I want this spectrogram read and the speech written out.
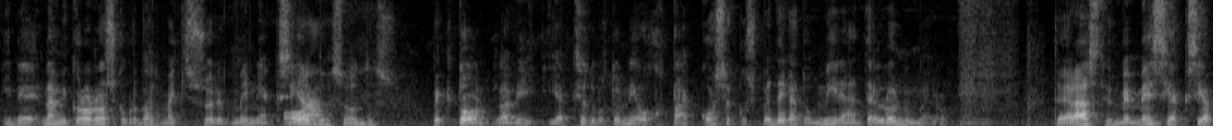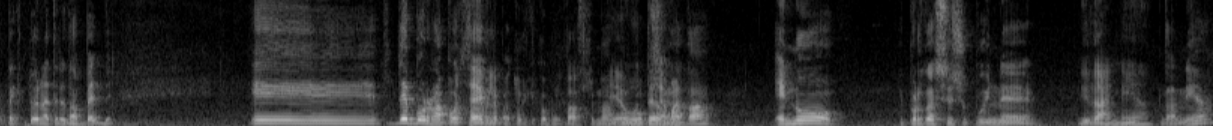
είναι ένα μικρό ρώσικο πρωτάθλημα. Έχει συσσωρευμένη αξία Όντως, όντως. παικτών. Δηλαδή η αξία των παικτών είναι 825 εκατομμύρια, ένα τρελό νούμερο. Τεράστιο. Με μέση αξία παίκτο 1,35. Ε, δεν μπορώ να πω ότι θα έβλεπα τουρκικό πρωτάθλημα. Ε, μην πω ούτε εγώ. ψέματα. Ενώ η πρότασή σου που είναι Η Δανία Δανία.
